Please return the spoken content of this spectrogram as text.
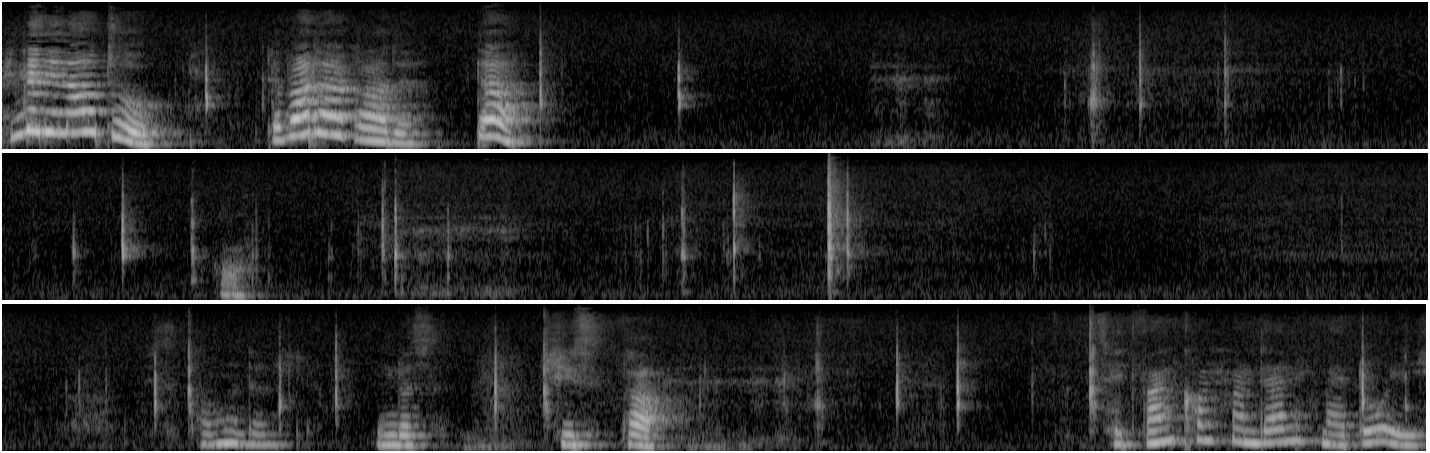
Hinter dem Auto! Der war da gerade. Da. Oh. Wieso kommt man da nicht? Nimm das. Schieß. Fahr. Seit wann kommt man da nicht mehr durch?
